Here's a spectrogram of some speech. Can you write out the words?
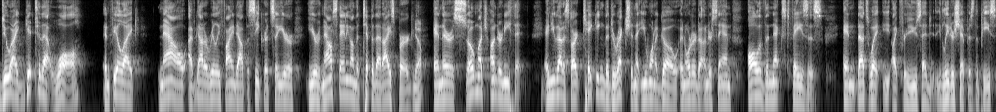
do I get to that wall and feel like now I've got to really find out the secret. So you're you're now standing on the tip of that iceberg Yep. and there is so much underneath it. And you got to start taking the direction that you want to go in order to understand all of the next phases. And that's what, like for you, you said leadership is the piece.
